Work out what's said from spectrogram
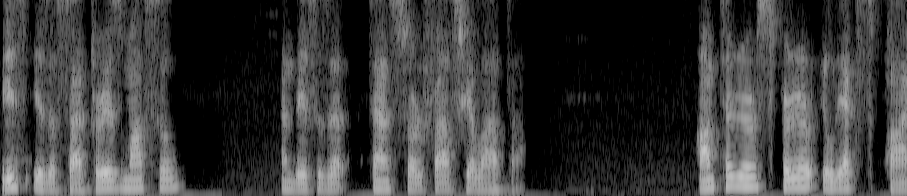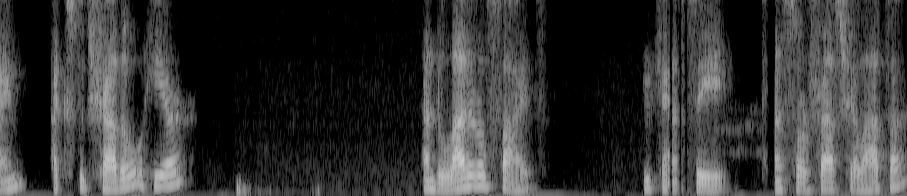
This is a sartorius muscle, and this is a tensor fascia lata anterior superior iliac spine acoustic shadow here. And the lateral side, you can see tensor fascia lata.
